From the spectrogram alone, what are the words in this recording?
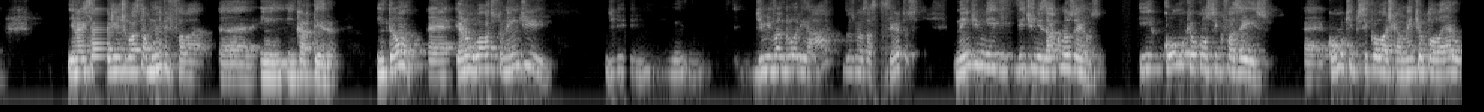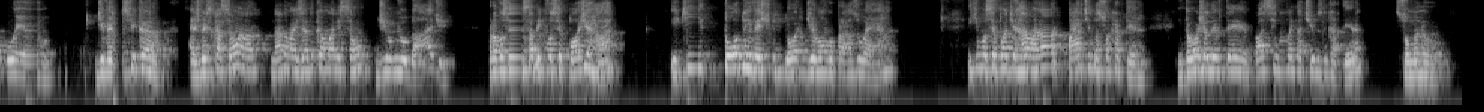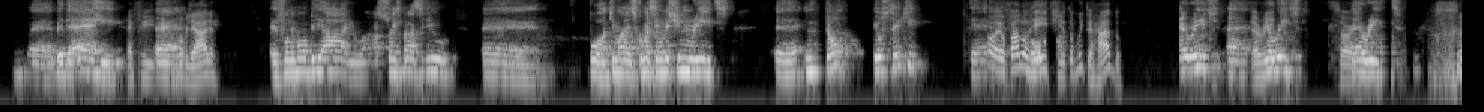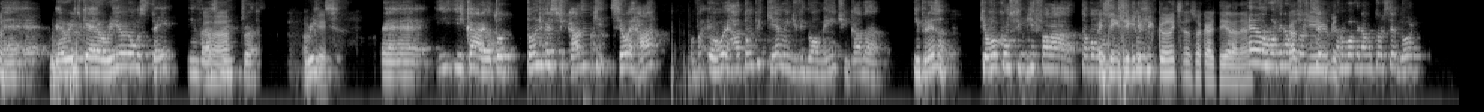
E na a gente gosta muito de falar é, em, em, carteira. Então, é, eu não gosto nem de, de, de me vangloriar dos meus acertos, nem de me vitimizar com meus erros. E como que eu consigo fazer isso? É, como que psicologicamente eu tolero o erro? Diversificando. A diversificação ela nada mais é do que uma lição de humildade para você saber que você pode errar e que todo investidor de longo prazo erra e que você pode errar a maior parte da sua carteira. Então hoje eu devo ter quase 50 ativos em carteira, somando é, BDR, F é, imobiliário, é, fundo imobiliário, ações Brasil, é, porra, que mais? Comecei a investir em REITs. É, então eu sei que oh, eu falo hate, eu tô muito errado? É REIT. É, é REIT. É REIT. Sorry. É REIT. é, REIT, que é Real Estate Investment uh -huh. Trust. REIT. É, e, e, cara, eu tô tão diversificado que se eu errar, eu vou errar tão pequeno individualmente em cada empresa que eu vou conseguir falar, tá bom. Vai ser insignificante na sua carteira, né? É, eu não vou virar um torcedor. Eu não vou virar um torcedor.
